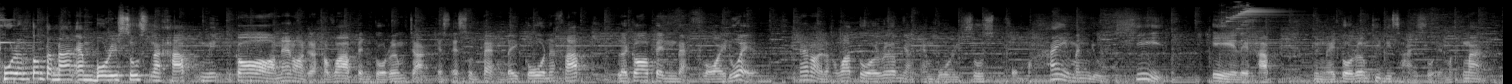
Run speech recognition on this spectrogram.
ผู้เริ่มต้นตำนานแอมโบริซุสนะครับนี่ก็แน่นอนอยู่แล้วครับว่าเป็นตัวเริ่มจาก SS08 ของไดโกนะครับ แล้วก็เป็นแบบฟลอยด์ด้วย แน่นอนแล้วครับว่าตัวเริ่มอย่างแอมโบริซุสผมให้มันอยู่ที่ A เลยครับ หนึ่งในตัวเริ่มที่ดีไซน์สวยมากๆ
